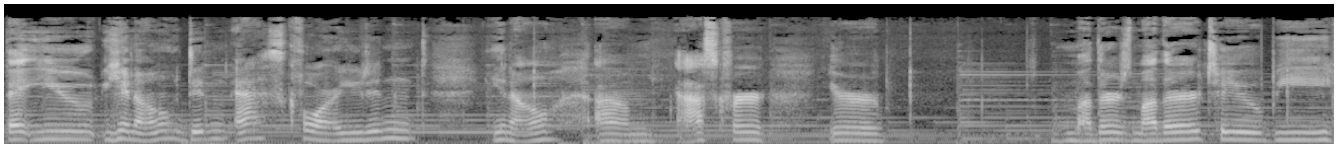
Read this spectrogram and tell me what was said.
that you you know didn't ask for. You didn't you know um ask for your mother's mother to be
